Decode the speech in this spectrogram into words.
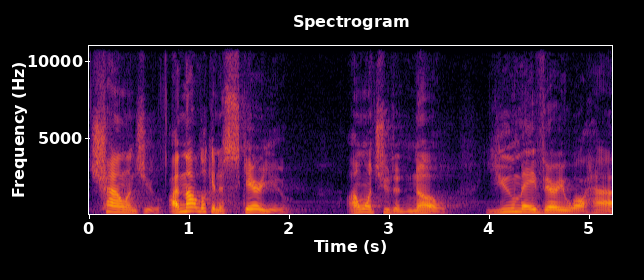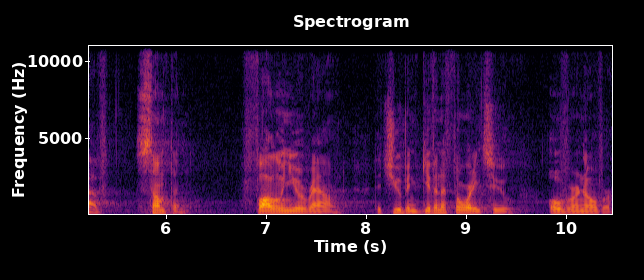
challenge you. I'm not looking to scare you. I want you to know you may very well have something following you around that you've been given authority to over and over.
